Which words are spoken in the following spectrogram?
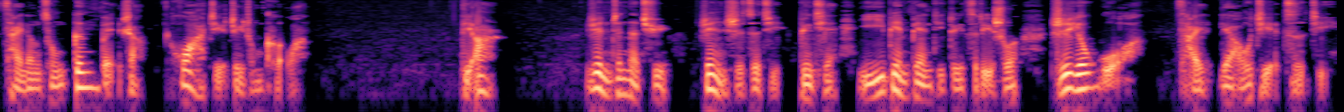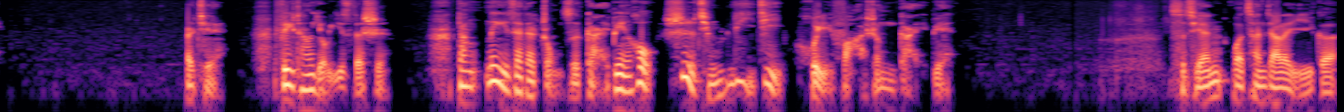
才能从根本上化解这种渴望。第二，认真的去。认识自己，并且一遍遍地对自己说：“只有我才了解自己。”而且非常有意思的是，当内在的种子改变后，事情立即会发生改变。此前，我参加了一个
